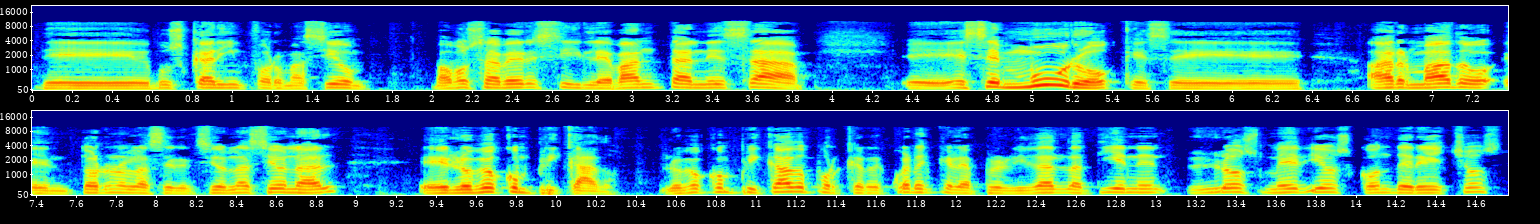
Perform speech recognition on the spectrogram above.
de buscar información. Vamos a ver si levantan esa, eh, ese muro que se armado en torno a la selección nacional. Eh, lo veo complicado, lo veo complicado porque recuerden que la prioridad la tienen los medios con derechos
